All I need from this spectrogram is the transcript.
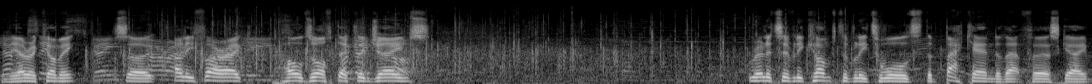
The error 11-6, coming. So Ali. Farag holds off Declan James relatively comfortably towards the back end of that first game.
